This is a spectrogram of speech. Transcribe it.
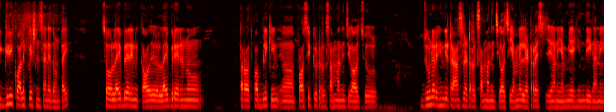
డిగ్రీ క్వాలిఫికేషన్స్ అనేది ఉంటాయి. సో లైబ్రరీని కావ లైబ్రరీను తర్వాత పబ్లిక్ ప్రాసిక్యూటర్కి సంబంధించి కావచ్చు జూనియర్ హిందీ ట్రాన్స్లేటర్కి సంబంధించి కావచ్చు ఎంఏ లిటరేచర్ కానీ ఎంఏ హిందీ కానీ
